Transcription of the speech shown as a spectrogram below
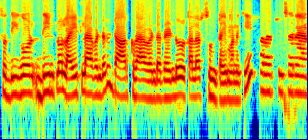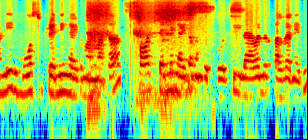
సో దిగో దీంట్లో లైట్ లావెండర్ డార్క్ లావెండర్ రెండు కలర్స్ ఉంటాయి మనకి. కలర్ చూసారా అండి? ఇది మోస్ట్ ట్రెండింగ్ ఐటమ్ అన్నమాట. హాట్ ట్రెండింగ్ ఐటమ్ అని చెప్పుకోవచ్చు. ఈ లావెండర్ కలర్ అనేది.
